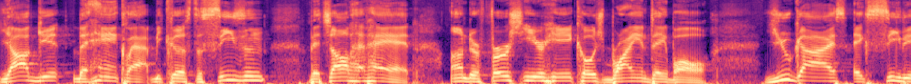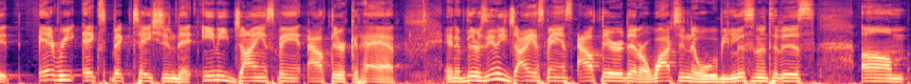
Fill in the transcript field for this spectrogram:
Y'all get the hand clap because the season that y'all have had under first year head coach Brian Daboll, you guys exceeded every expectation that any Giants fan out there could have. And if there's any Giants fans out there that are watching that will be listening to this, um,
